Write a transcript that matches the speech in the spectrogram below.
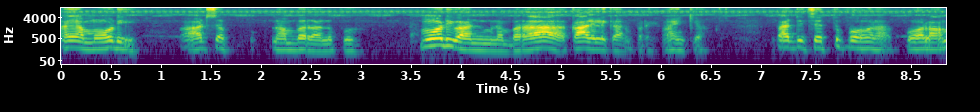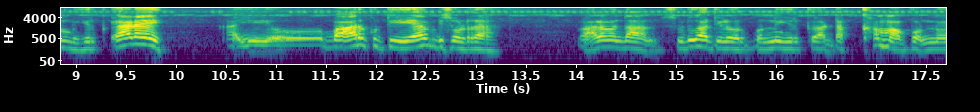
ஐயா மோடி வாட்ஸ்அப் நம்பர் அனுப்பு. மோடி வான் நம்பரா காலையிலக்கு அனுப்புகிறேன் வாங்கிக்கோ. பாட்டி செத்து போகலாம் போகலாம் இருக்கு. ஏடே ஐயோ பாரக்குட்டி ஏன் இப்படி சொல்கிற வளவந்தான் சுடுகாட்டில் ஒரு பொண்ணு இருக்கு அடக்கம்மா பொண்ணு.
